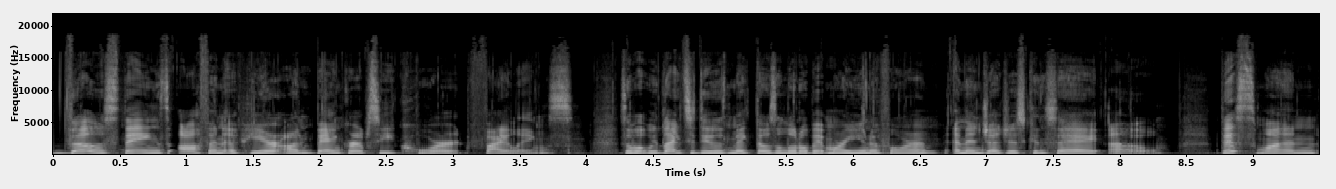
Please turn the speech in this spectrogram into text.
those things often appear on bankruptcy court filings. So what we'd like to do is make those a little bit more uniform, and then judges can say, "Oh, This one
